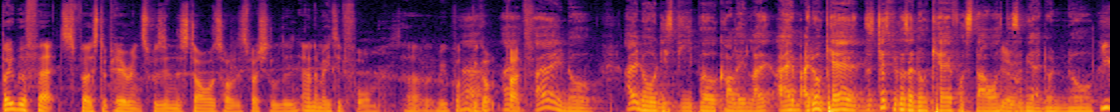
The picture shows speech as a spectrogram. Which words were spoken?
Boba Fett's first appearance was in the Star Wars Holiday Special in animated form. So we've got we Ah, got I, that. I know. I know these people calling like I'm. I don't care. Just because I don't care for Star Wars Yeah. doesn't mean I don't know. You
